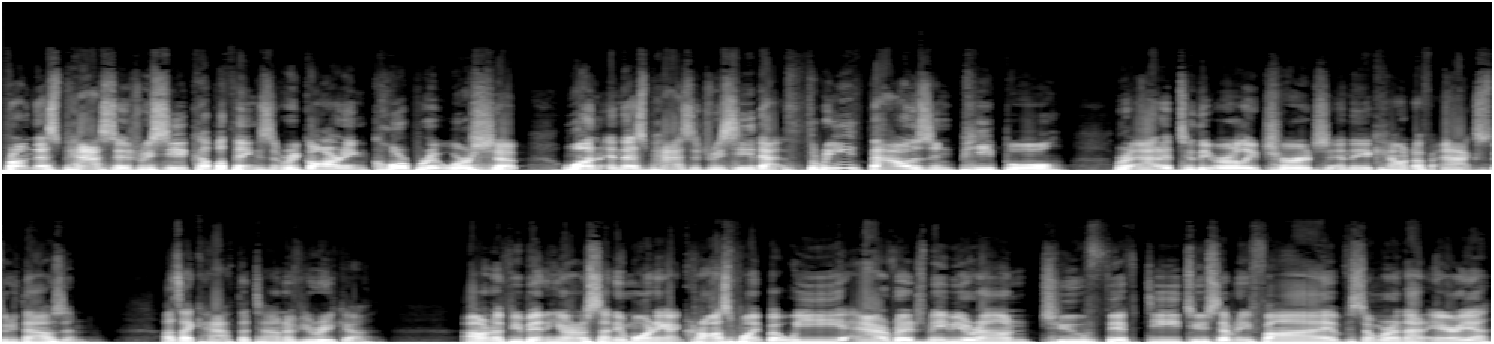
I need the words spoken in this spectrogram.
from this passage, we see a couple things regarding corporate worship. One, in this passage, we see that 3,000 people were added to the early church in the account of Acts. 3,000. That's like half the town of Eureka. I don't know if you've been here on a Sunday morning at Crosspoint, but we average maybe around 250, 275, somewhere in that area.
